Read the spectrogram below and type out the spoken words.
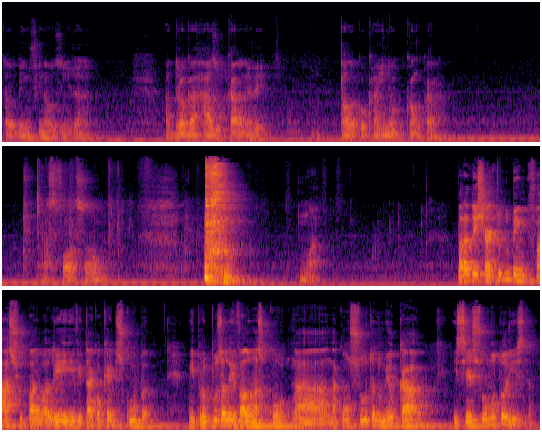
Tava bem no finalzinho já, né? A droga arrasa o cara, né, velho? Tala cocaína é o cão, cara. As fotos são. Vamos lá. Para deixar tudo bem fácil para o Ale e evitar qualquer desculpa, me propus a levá-lo na, na consulta no meu carro e ser sua motorista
